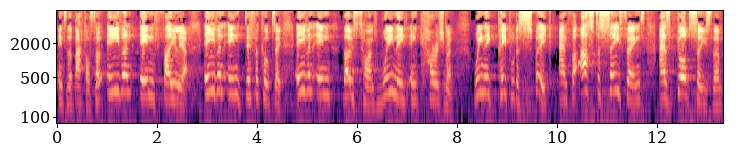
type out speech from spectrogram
into the battle. So, even in failure, even in difficulty, even in those times, we need encouragement. We need people to speak and for us to see things as God sees them,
